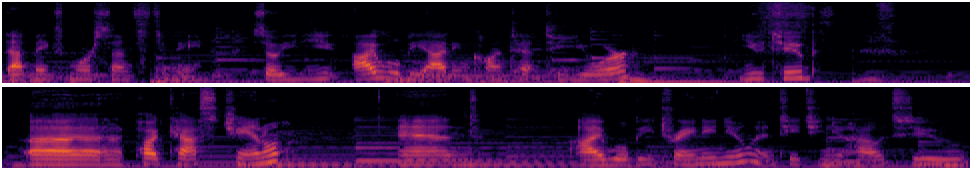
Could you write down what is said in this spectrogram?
That makes more sense to me. So you, I will be adding content to your YouTube uh, podcast channel, and I will be training you and teaching you how to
